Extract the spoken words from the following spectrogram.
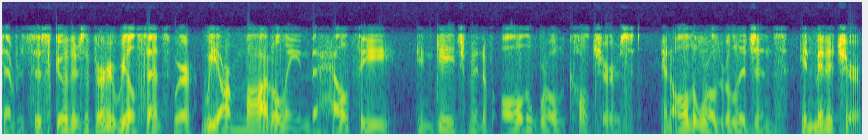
San Francisco, there's a very real sense where we are modeling the healthy engagement of all the world cultures and all the world religions in miniature.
